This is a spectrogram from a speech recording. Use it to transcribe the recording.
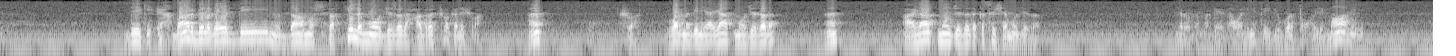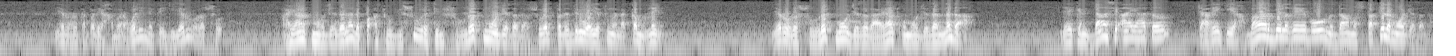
دې کې اخبار بالغیب دی نو دا مستقله معجزه د حضرت شو کنه شو ها شو ورنګنی آیات معجزه ده ها آیات معجزه ده کسه شه معجزه ده یره مرګه دا ولې نه پیږي ګوره ته خو یې مامي ير ورته په خبره ولي نه پیږي ير رسول آیات معجزه نه د پاتو به صورت صورت معجزه ده صورت په درو آیتونو نه کم نه ير رسولت معجزه ده آیات خو معجزه نه ده لیکن دا سي آیات چاغه کې اخبار بالغیب نو دا مستقله معجزه ده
